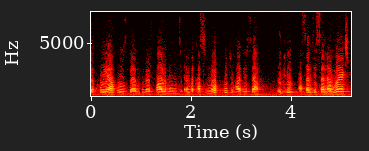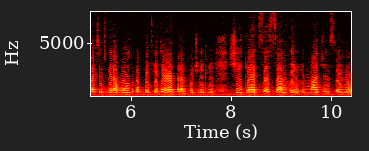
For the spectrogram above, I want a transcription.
Gakuya, who's the Member of Parliament in Embakasi North. Good to have you, sir. You. Asante Sana. We're expecting to get a hold of Betty Adera, but unfortunately she gets uh, something emergency, uh, you know,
